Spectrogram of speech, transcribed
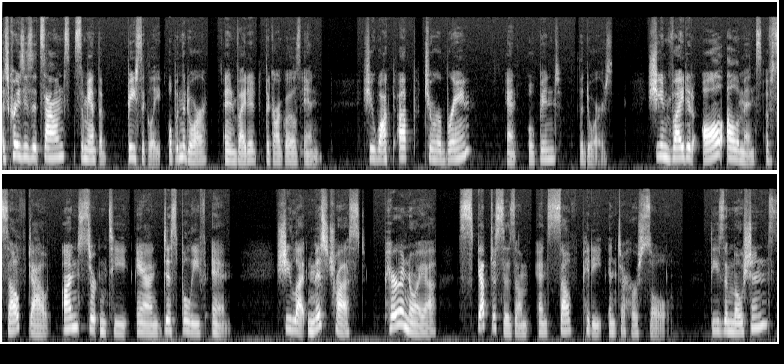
As crazy as it sounds, Samantha basically opened the door and invited the gargoyles in. She walked up to her brain and opened the doors. She invited all elements of self doubt, uncertainty, and disbelief in. she let mistrust, paranoia, skepticism, and self pity into her soul. These emotions,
